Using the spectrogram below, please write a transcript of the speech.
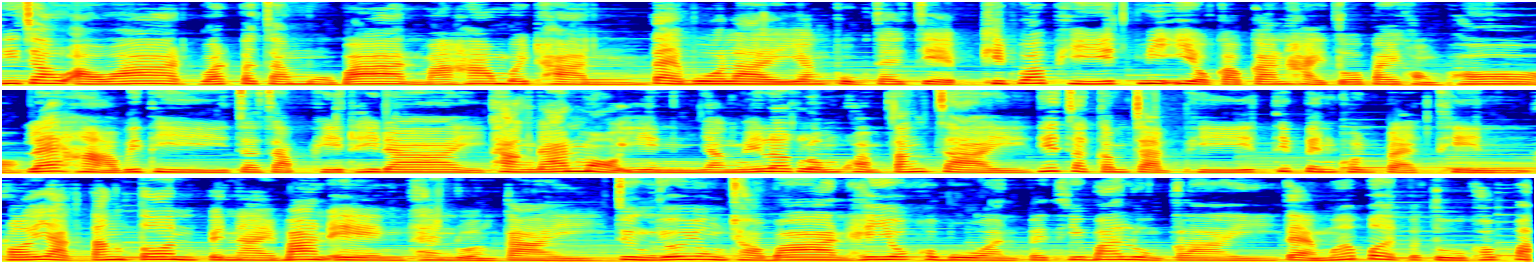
ที่เจ้าอาวาสวัดประจำหมู่บ้านมาห้ามไว้ทัน แต่บัวไรยังผูกใจเจ็บ คิดว่าพีทมีเอี่ยวกับการหายตัวไปของพ่อ และหาวิธีจะจับพีทให้ได้ ทางด้านหมออินยังไม่เลิกล้มความตั้งใจ ที่จะกำจัดพีทที่เป็นคนแปลกถิ่น เพราะอยากตั้งต้นเป็นนายบ้านเองแทนหลวงไกล จึงยุยงชาวบ้านให้ยกขบวนไปที่บ้านหลวงไกล แต่เมื่อเปิดประตูเข้าไป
